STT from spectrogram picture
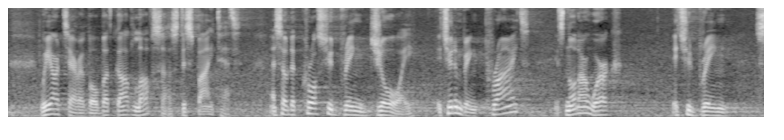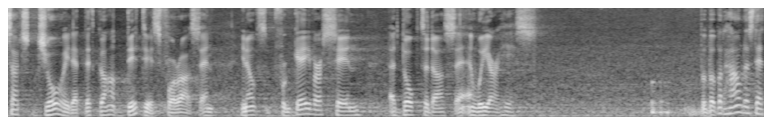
we are terrible, but God loves us despite that. And so the cross should bring joy. It shouldn't bring pride. It's not our work. It should bring such joy that, that God did this for us and, you know, forgave our sin, adopted us, and we are His. But, but, but how does that,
